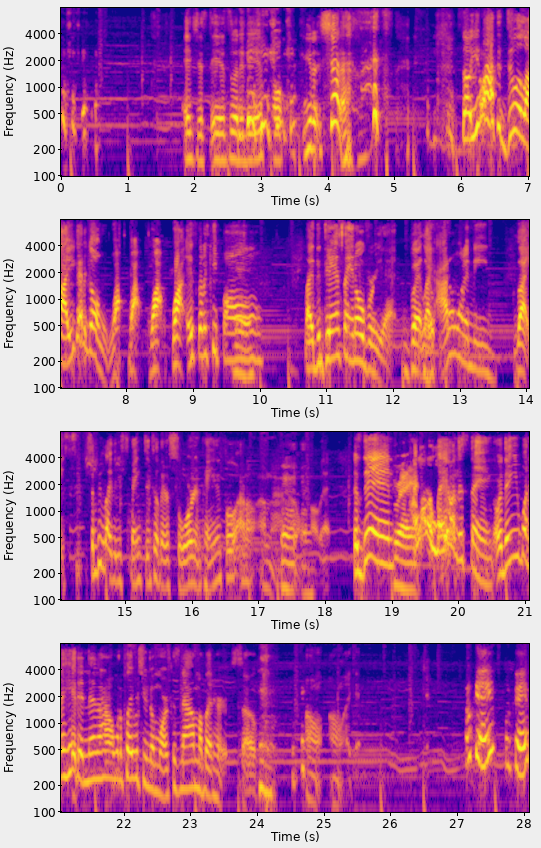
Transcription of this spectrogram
it just is what it is. So you know shut up. So you don't have to do a lot. You gotta go walk walk walk walk. It's gonna keep on like the dance ain't over yet. But like Nope. i don't want to be like some people like to be spanked until they're sore and painful. I don't i'm not I don't want all that. Because then Right. I gotta lay on this thing, or then you want to hit it, and then I don't want to play with you no more because now my butt hurts. So I don't, I don't like it. Okay, okay.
